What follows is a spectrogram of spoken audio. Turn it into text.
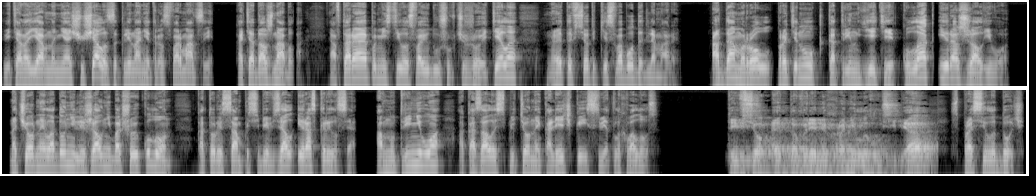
ведь она явно не ощущала заклинание трансформации, хотя должна была, а вторая поместила свою душу в чужое тело, но это все-таки свобода для Мары. Адам Ролл протянул к Катрин Йети кулак и разжал его. На черной ладони лежал небольшой кулон, который сам по себе взял и раскрылся, а внутри него оказалось сплетенное колечко из светлых волос. «Ты все это время хранил их у себя?» — спросила дочь,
